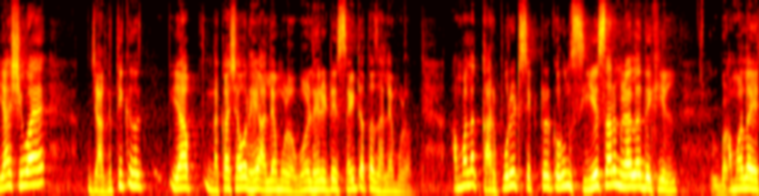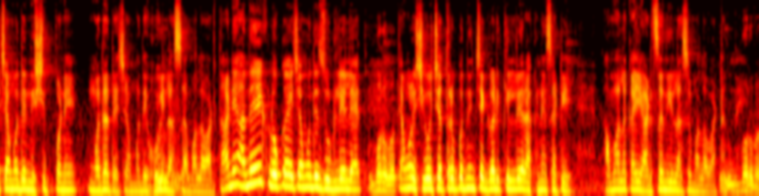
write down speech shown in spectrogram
याशिवाय जागतिक या नकाशावर हे आल्यामुळं वर्ल्ड हेरिटेज साईट आता झाल्यामुळं आम्हाला कार्पोरेट सेक्टरकडून सी एस आर मिळायला देखील आम्हाला याच्यामध्ये निश्चितपणे मदत याच्यामध्ये होईल असं आम्हाला वाटतं. आणि अनेक लोक याच्यामध्ये जुडलेले आहेत. बरोबर. त्यामुळे शिवछत्रपतींचे गड किल्ले राखण्यासाठी आम्हाला काही अडचण येईल असं मला वाटत नाही. बरोबर.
